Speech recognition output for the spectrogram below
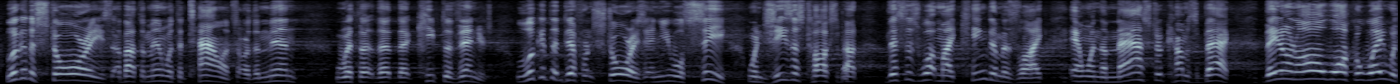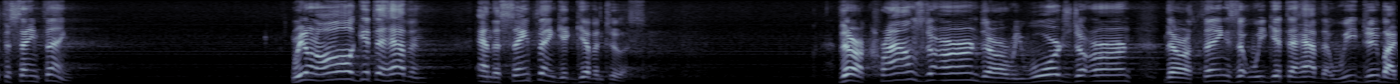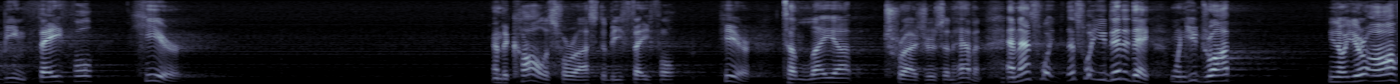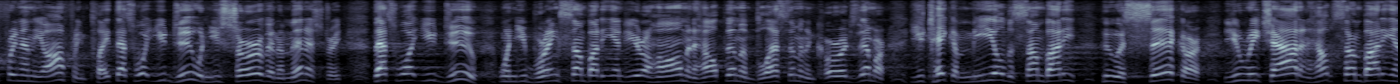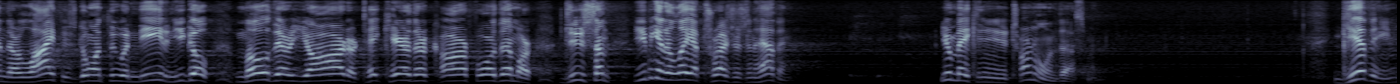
Look at the stories about the men with the talents or the men with the, that keep the vineyards. Look at the different stories, and you will see when Jesus talks about this is what my kingdom is like, and when the master comes back, they don't all walk away with the same thing. We don't all get to heaven and the same thing get given to us. There are crowns to earn, there are rewards to earn, there are things that we get to have that we do by being faithful here. And the call is for us to be faithful here, to lay up treasures in heaven. And that's what, that's what you did today. When you drop, you know, your offering on the offering plate, that's what you do when you serve in a ministry. That's what you do when you bring somebody into your home and help them and bless them and encourage them, or you take a meal to somebody who is sick, or you reach out and help somebody in their life who's going through a need, and you go mow their yard or take care of their car for them or do some. You begin to lay up treasures in heaven. You're making an eternal investment. Giving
